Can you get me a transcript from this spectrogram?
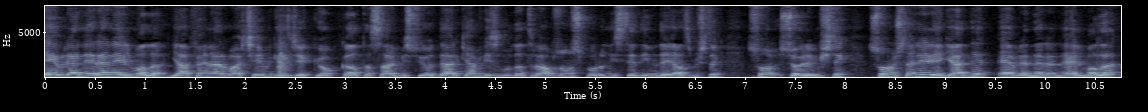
Evren Eren Elmalı ya Fenerbahçe'ye mi gidecek yok Galatasaray mı istiyor derken biz burada Trabzonspor'un istediğini de yazmıştık. Son, söylemiştik. Sonuçta nereye geldi? Evren Eren Elmalı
